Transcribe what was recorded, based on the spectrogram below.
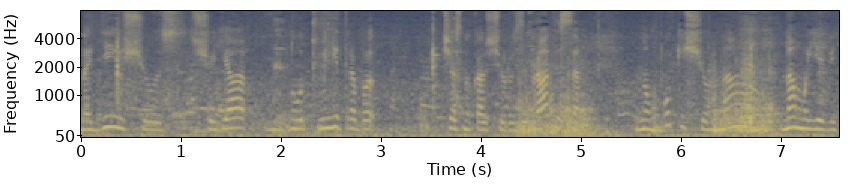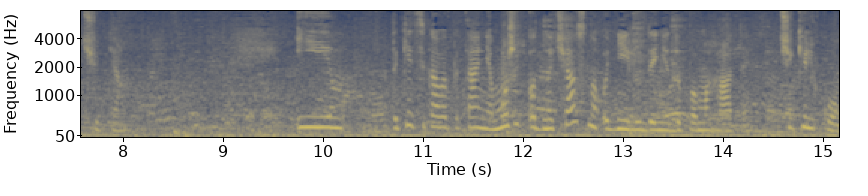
надіюсь, що, що я, ну от мені треба, чесно кажучи, розібратися, ну поки що на, на моє відчуття. І таке цікаве питання: можуть одночасно одній людині допомагати чи кільком?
